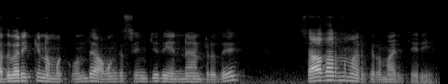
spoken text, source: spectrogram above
அது வரைக்கும் நமக்கு வந்து அவங்க செஞ்சது என்னன்றது சாதாரணமாக இருக்கிற மாதிரி தெரியும்.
